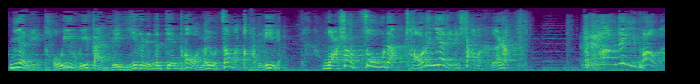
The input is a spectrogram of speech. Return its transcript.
聂磊头一回感觉一个人的鞭炮能有这么大的力量，往上邹着，朝着聂磊这下巴壳上，砰这一炮子，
